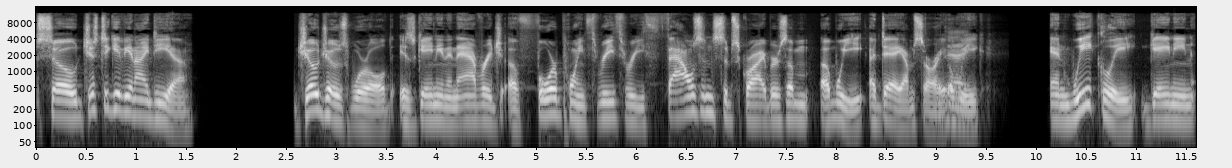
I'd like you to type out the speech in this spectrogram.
so just to give you an idea, JoJo's World is gaining an average of 4.33 thousand subscribers a, a week, a day, I'm sorry, A a, week, and weekly gaining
